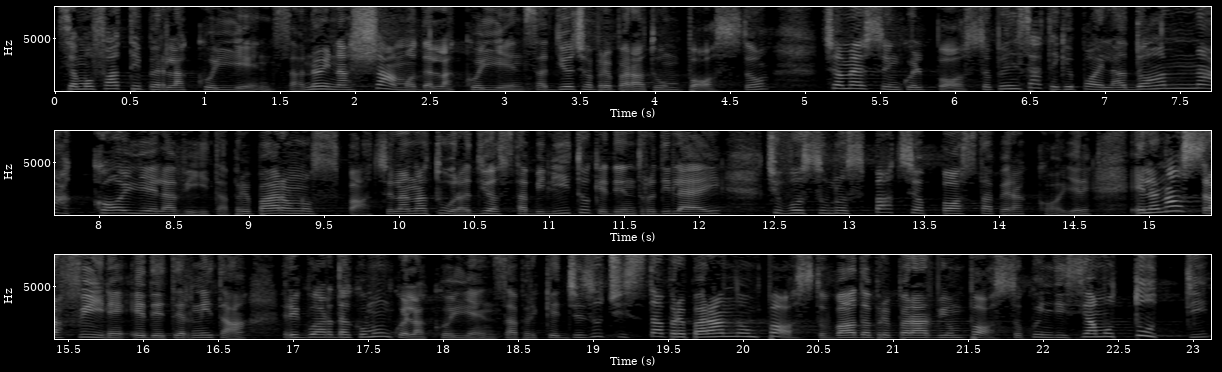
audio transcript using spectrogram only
siamo fatti per l'accoglienza, noi nasciamo dall'accoglienza, Dio ci ha preparato un posto, ci ha messo in quel posto, pensate che poi la donna accoglie la vita, prepara uno spazio, la natura, Dio ha stabilito che dentro di lei ci fosse uno spazio apposta per accogliere. E la nostra fine ed eternità riguarda comunque l'accoglienza perché Gesù ci sta preparando un posto, vado a prepararvi un posto, quindi siamo tutti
